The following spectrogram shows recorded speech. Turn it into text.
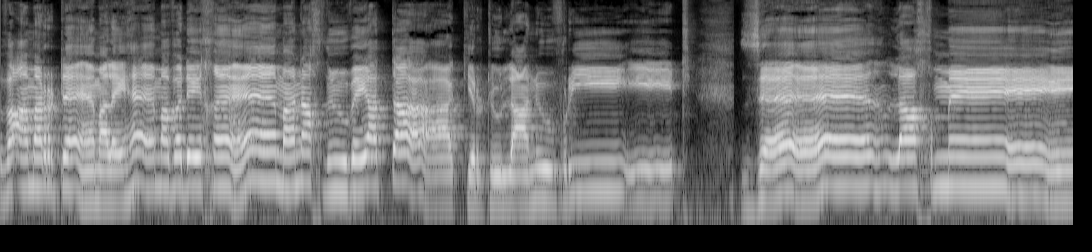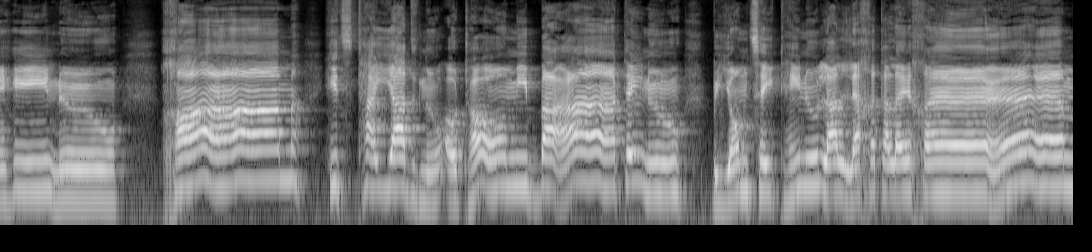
ואמרתם עליהם עבדיכם אנחנו ועתה כרתו לנו ברית. זה לחמנו חם הצטיידנו אותו מבתינו ביום צאתנו ללכת עליכם.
